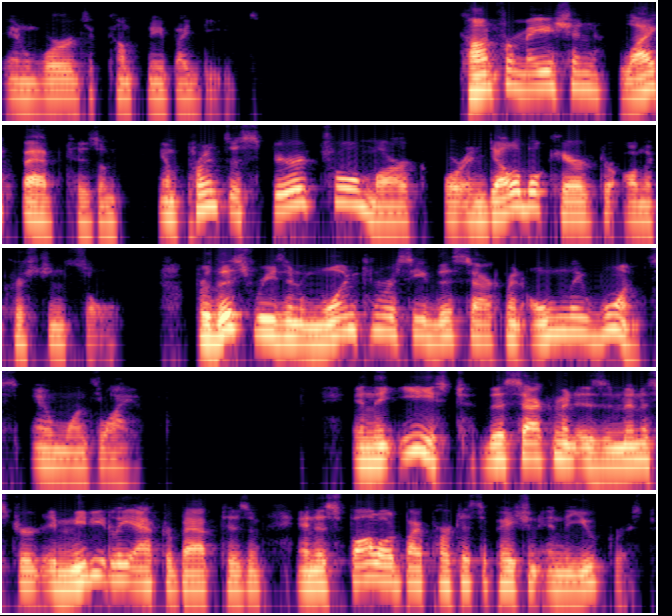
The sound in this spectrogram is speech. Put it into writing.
in words accompanied by deeds. Confirmation, like baptism, imprints a spiritual mark or indelible character on the Christian soul. For this reason, one can receive this sacrament only once in one's life. In the East, this sacrament is administered immediately after baptism and is followed by participation in the Eucharist.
